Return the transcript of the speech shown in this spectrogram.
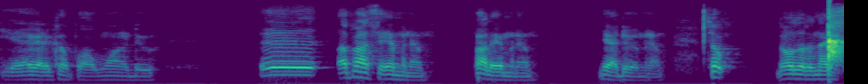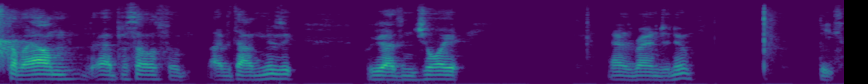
Yeah, I got a couple I want to do. Uh, I'll probably say Eminem. Probably Eminem. Yeah, I do Eminem. So those are the next couple album episodes for Lifetime Music. Hope you guys enjoy it. My name is Brandon Janeau. Peace.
